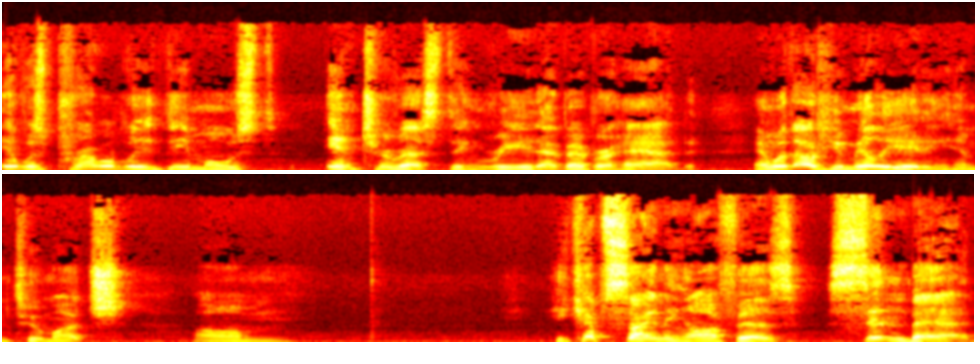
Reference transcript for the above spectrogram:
it was probably the most interesting read I've ever had. And without humiliating him too much, um, he kept signing off as Sinbad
